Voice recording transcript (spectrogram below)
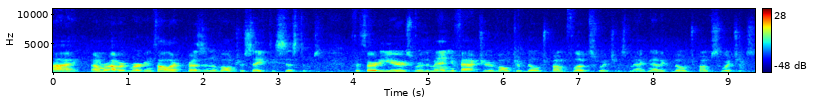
Hi, I'm Robert Mergenthaler, President of Ultra Safety Systems. For 30 years, we're the manufacturer of Ultra bilge pump float switches, magnetic bilge pump switches.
